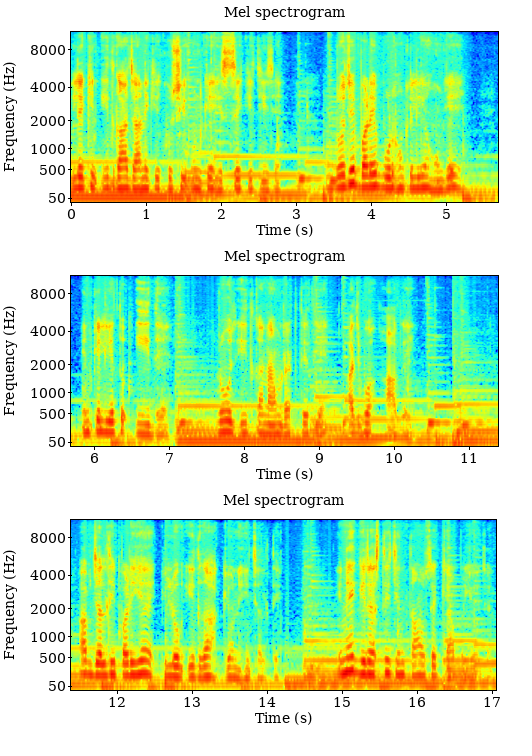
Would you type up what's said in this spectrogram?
लेकिन ईदगाह जाने की खुशी उनके हिस्से की चीज़ है। रोज़े बड़े बूढ़ों के लिए होंगे, इनके लिए तो ईद है। रोज ईद का नाम रटते थे, आज वह आ गई। अब जल्दी पड़ी है कि लोग ईदगाह क्यों नहीं चलते। इन्हें गिरहस्थी चिंताओं से क्या प्रयोजन?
